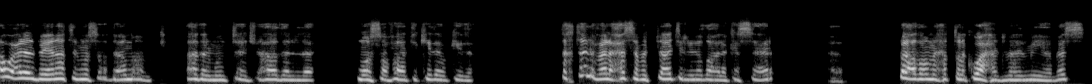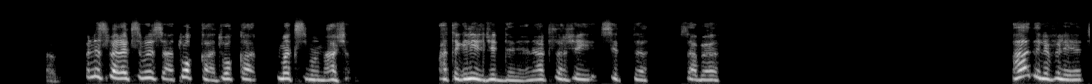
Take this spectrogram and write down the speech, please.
أو على البيانات المسرده أمامك. هذا المنتج هذا مواصفاته كذا وكذا. تختلف على حسب التاجر اللي ضع لك السعر. بعضهم يحط لك واحد بالمية بس. بالنسبة للإكسبرس أتوقع أتوقع maximum 10 حتى قليل جدا يعني أكثر شيء ستة سبعة. هذا ال affiliate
